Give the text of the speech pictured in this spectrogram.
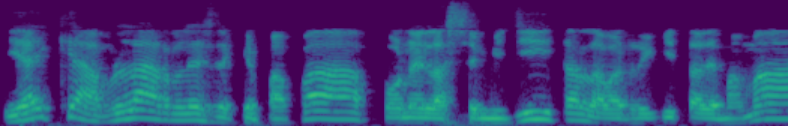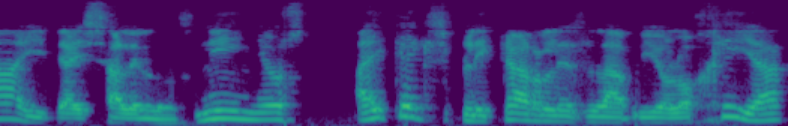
Y hay que hablarles de que papá pone la semillita en la barriguita de mamá y de ahí salen los niños. Hay que explicarles la biología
